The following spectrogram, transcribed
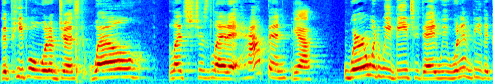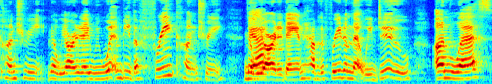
the people would have just well, let's just let it happen, yeah. Where would we be today? We wouldn't be the country that we are today. We wouldn't be the free country that we are today and have the freedom that we do unless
